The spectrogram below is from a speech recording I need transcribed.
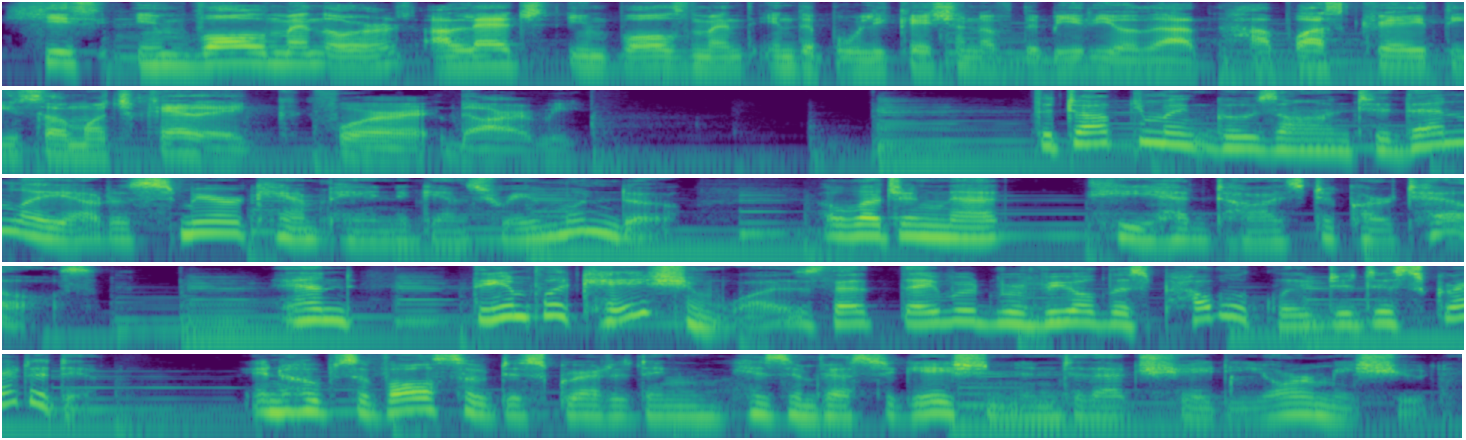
his involvement or alleged involvement in the publication of the video that was creating so much headache for the army. The document goes on to then lay out a smear campaign against Raimundo, alleging that he had ties to cartels. And the implication was that they would reveal this publicly to discredit him, in hopes of also discrediting his investigation into that shady army shooting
